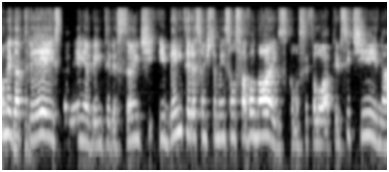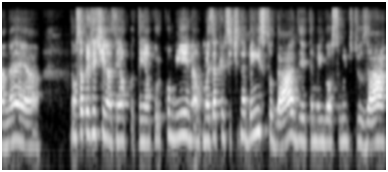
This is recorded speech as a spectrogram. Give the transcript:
Ômega 3 também é bem interessante, e bem interessante também são os flavonoides, como você falou, a quercetina, né? A, não só a quercetina, tem a, tem a curcumina, mas a quercetina é bem estudada e também gosto muito de usar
